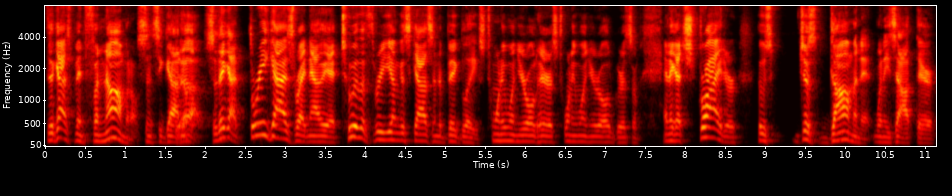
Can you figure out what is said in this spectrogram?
the guy's been phenomenal since he got yeah. up. So they got three guys right now. They had two of the three youngest guys in the big leagues 21 year old Harris, 21 year old Grissom. And they got Strider, who's just dominant when he's out there.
